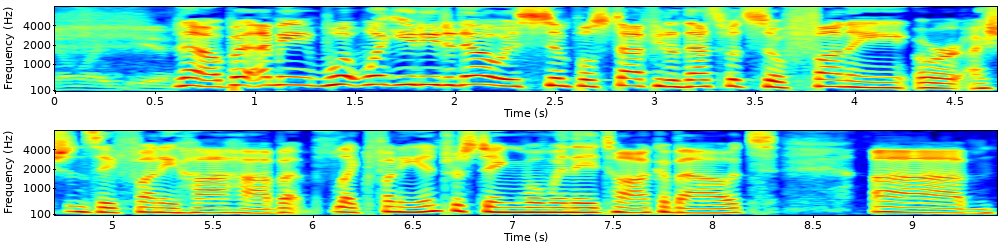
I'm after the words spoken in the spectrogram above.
no idea. No, but I mean, what what you need to know is simple stuff. You know, that's what's so funny, or I shouldn't say funny, haha, but like funny, interesting when when they talk about, um,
